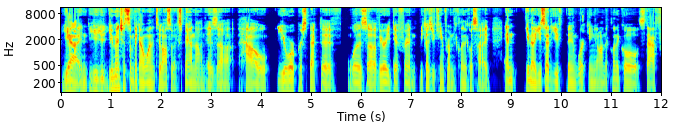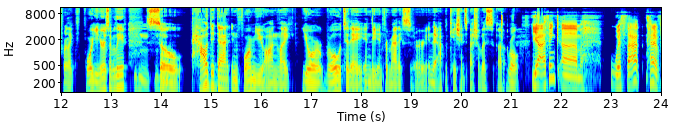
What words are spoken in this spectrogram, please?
Yeah, and you you mentioned something I wanted to also expand on is uh, how your perspective was uh, very different because you came from the clinical side and you know you said you've been working on the clinical staff for like four years i believe mm-hmm, so mm-hmm. how did that inform you on like your role today in the informatics or in the application specialist uh, role? Yeah, I think um, with that kind of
